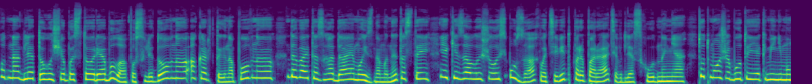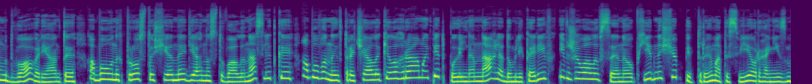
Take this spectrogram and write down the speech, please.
Однак для того, щоб історія була послідовною, а картина повною, давайте згадаємо і знаменитостей, які залишились у захваті від препаратів для схуднення. Тут може бути як мінімум два варіанти: або у них просто ще не діагностували наслідки, або вони втрачали кілограми під пильним наглядом лікарів і вживали все необхідне, щоб підтримати свій організм.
